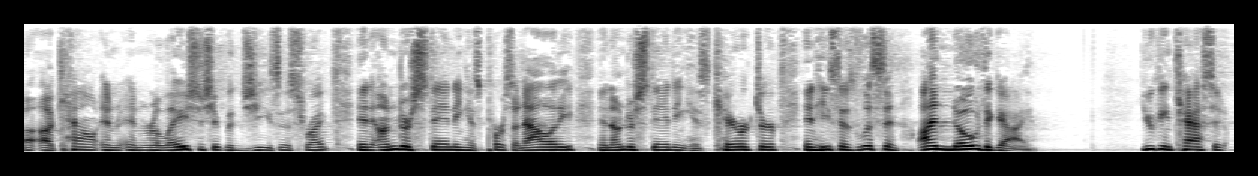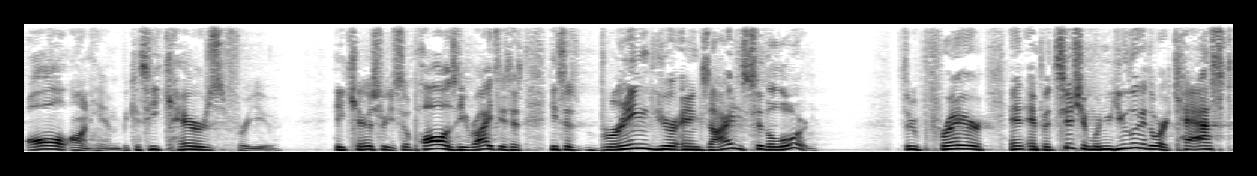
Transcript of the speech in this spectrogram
uh, account and, and relationship with Jesus, right? In understanding his personality and understanding his character. And he says, Listen, I know the guy. You can cast it all on him because he cares for you. He cares for you. So Paul, as he writes, he says, he says, bring your anxieties to the Lord through prayer and, and, petition. When you look at the word cast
